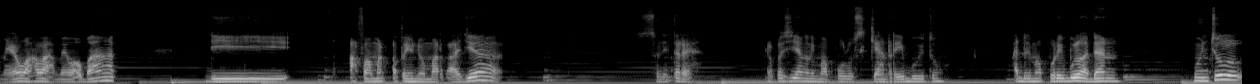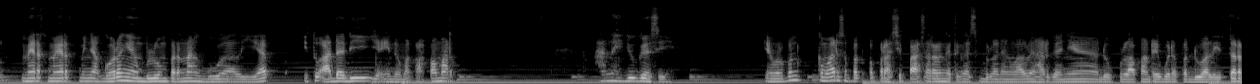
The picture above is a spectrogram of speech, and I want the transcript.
mewah lah, mewah banget. Di Alfamart atau Indomart aja seliter ya berapa sih yang 50 sekian ribu itu ada 50 ribu lah dan muncul merek-merek minyak goreng yang belum pernah gue lihat itu ada di ya Indomart Alfamart. Aneh juga sih. Ya walaupun kemarin sempat operasi pasaran ketika sebulan yang lalu yang harganya 28 ribu dapat 2 liter.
